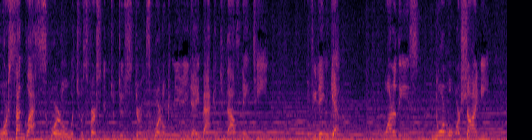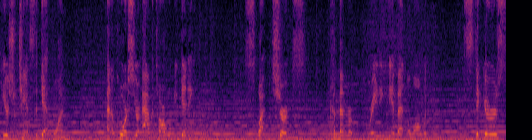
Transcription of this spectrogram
or Sunglasses Squirtle, which was first introduced during Squirtle Community Day back in 2018. If you didn't get one of these, normal or shiny, here's your chance to get one. And of course, your avatar will be getting sweatshirts commemorating the event along with stickers,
